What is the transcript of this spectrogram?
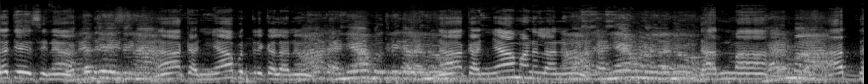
పెద్ద చేసిన నా కన్యాపుత్రికలను నా కన్యామణులను ధర్మ అర్థ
